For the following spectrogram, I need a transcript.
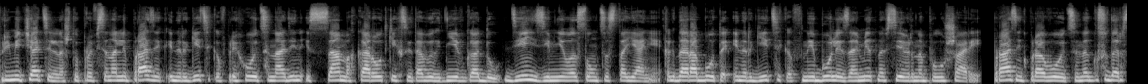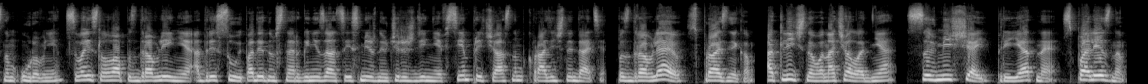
Примечательно, что профессиональный праздник энергетиков приходится на один из самых коротких световых дней в году – День зимнего солнцестояния, когда работа энергетиков наиболее заметна в северном полушарии. Праздник проводится на государственном уровне. Свои слова поздравления адресуют подведомственные организации и смежные учреждения всем причастным к праздничной дате. Поздравляю с праздником! Отличного начала дня! Совмещай приятное с полезным!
